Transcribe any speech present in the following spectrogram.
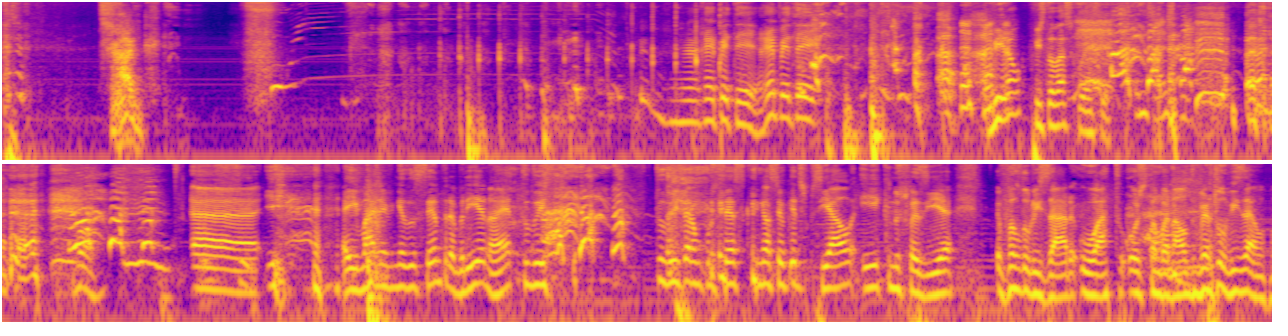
Está a dar a telescola. Repete, repete. Viram? Fiz toda a sequência. Bom, uh, a imagem vinha do centro, abria, não é? Tudo isto. Tudo isto era um processo que tinha o seu quê de especial e que nos fazia valorizar o ato hoje tão banal de ver televisão.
